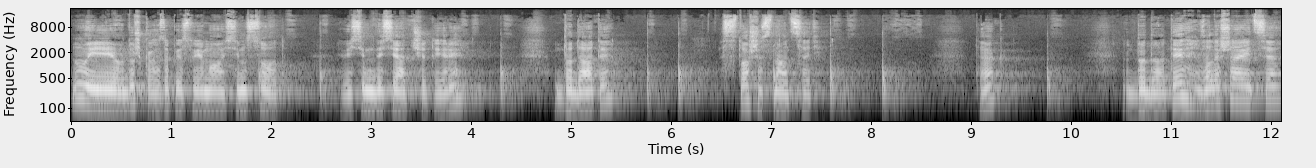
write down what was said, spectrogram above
Ну і в дужках записуємо 784 додати 116. Так? Додати залишається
